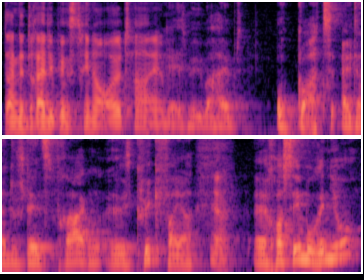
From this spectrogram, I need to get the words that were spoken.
Deine drei Lieblingstrainer all time. Der ist mir überhyped. Oh Gott, Alter, du stellst Fragen. Äh, Quickfire. Ja. Äh, José Mourinho?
